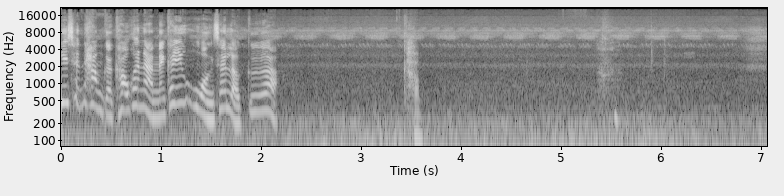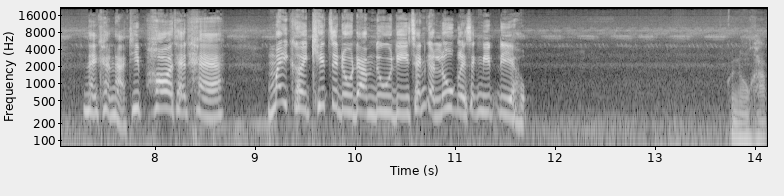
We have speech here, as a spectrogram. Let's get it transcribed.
ที่ฉันทำกับเขาขนาดนั้นเขายังห่วงฉันเหรอเกลือครับ ในขณะที่พ่อแท้ๆ ไม่เคยคิดจะดูดำดูดี ฉันกับลูกเลยสักนิดเดียว คุณหนูครับ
